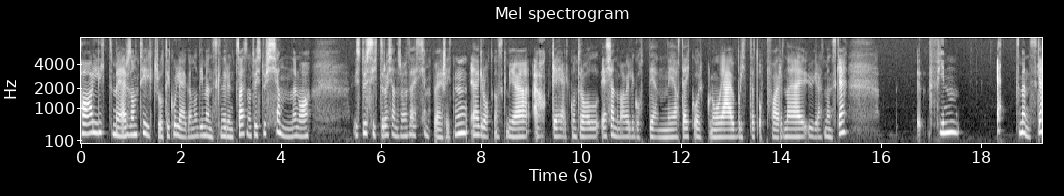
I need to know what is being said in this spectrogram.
ha litt mer sånn tiltro til kollegaene og de menneskene rundt seg. sånn at hvis du kjenner nå Hvis du sitter og kjenner sånn at jeg er kjempesliten, jeg gråter ganske mye, jeg har ikke helt kontroll, jeg kjenner meg veldig godt igjen i at jeg ikke orker noe, jeg er jo blitt et oppfarende, ugreit menneske Finn ett menneske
